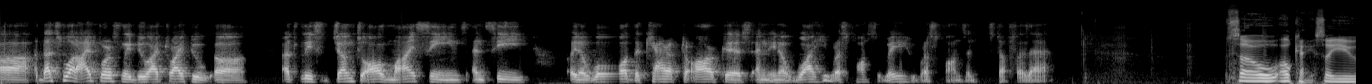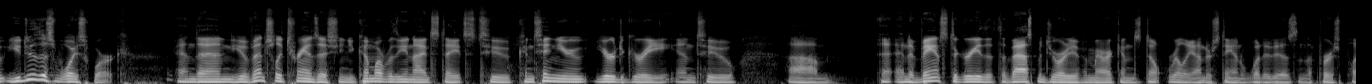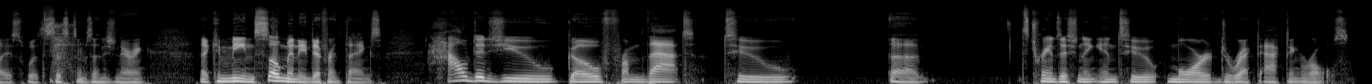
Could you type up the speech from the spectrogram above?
uh, that's what I personally do. I try to uh, at least jump to all my scenes and see, you know, what, what, the character arc is, and you know why he responds the way he responds and stuff like that. So okay, so you you do this voice work, and then you eventually transition. You come over to the United States to continue your degree into um, an advanced degree that the vast majority of Americans don't really understand what it is in the first place with systems engineering. That can mean so many different things. How did you go from that to uh, transitioning into more direct acting roles?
